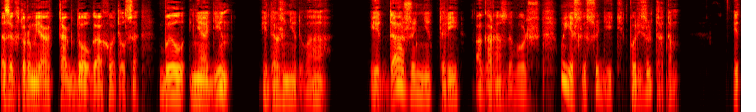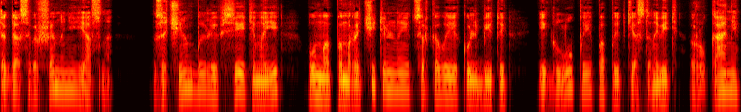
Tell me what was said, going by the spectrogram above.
за которым я так долго охотился, был не один и даже не два, и даже не три, а гораздо больше, ну, если судить по результатам. И тогда совершенно неясно, зачем были все эти мои умопомрачительные цирковые кульбиты и глупые попытки остановить руками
